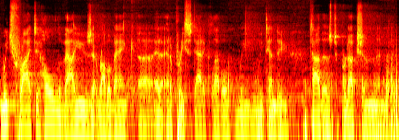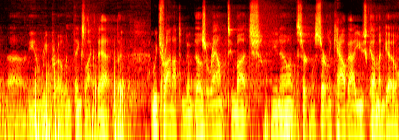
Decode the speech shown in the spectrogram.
We try to hold the values at Rabobank uh, at, a, at, a, pretty static level. We we tend to tie those to production and uh, you know repro and things like that, but we try not to move those around too much. You know, certainly certainly cow values come and go,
